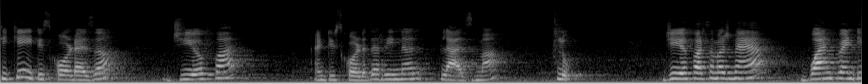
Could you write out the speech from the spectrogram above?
ठीक है it is called as a GFR and it is called as a renal plasma flow GFR समझ में आया? 125 ट्वेंटी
